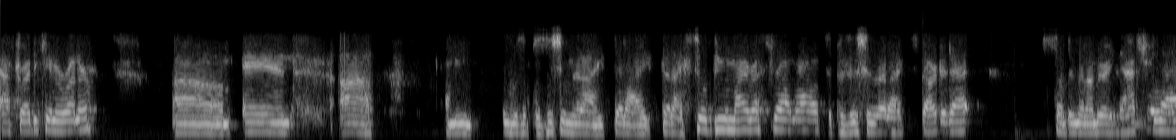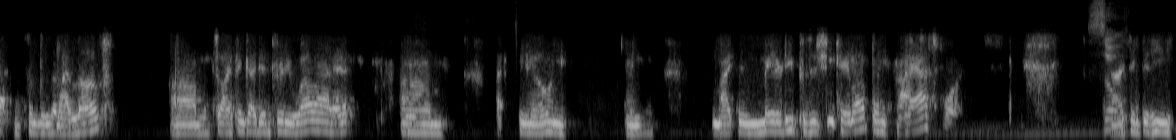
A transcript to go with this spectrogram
after I became a runner. Um, and uh, I mean, it was a position that I that I that I still do in my restaurant now. It's a position that I started at, something that I'm very natural at, and something that I love. Um, so I think I did pretty well at it. Um, you know, and and my maitre d position came up, and I asked for it. So and I think that he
